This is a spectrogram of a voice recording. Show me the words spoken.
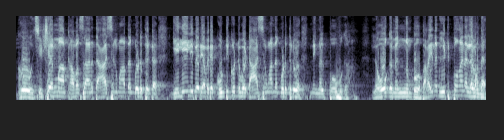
ഗോ ശിഷ്യന്മാർക്ക് അവസാനത്തെ ആശീർവാദം കൊടുത്തിട്ട് ഗലീലി വരെ അവരെ കൂട്ടിക്കൊണ്ടുപോയിട്ട് ആശീർവാദം കൊടുത്തിട്ട് നിങ്ങൾ പോവുക. ലോകമെങ്ങും പോ. പറയുന്ന വീട്ടിൽ പോകാനല്ല പറഞ്ഞത്.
